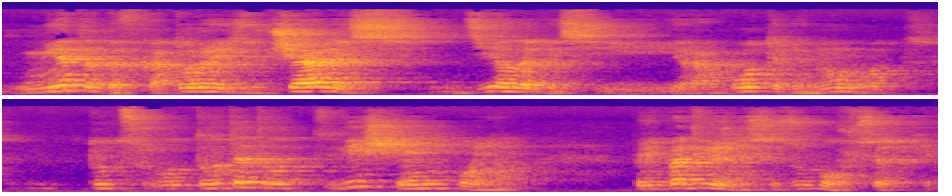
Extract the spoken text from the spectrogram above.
методов, которые изучались, делались и работали, ну вот, тут вот, вот эта вот вещь я не понял. При подвижности зубов все-таки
